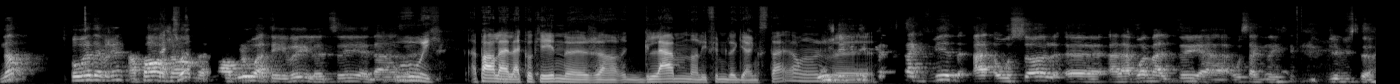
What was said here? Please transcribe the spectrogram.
Non, c'est pas vrai de vrai. À part ben, genre le tableau à TV, là, tu sais. Oui. À part la, cocaïne, euh, genre glam dans les films de gangsters. J'ai vu des petits sacs vides au sol euh, à la voie maltée au Saguenay. J'ai vu ça.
